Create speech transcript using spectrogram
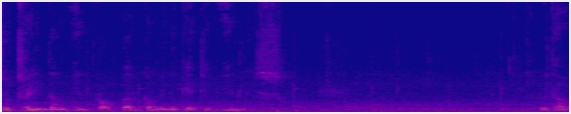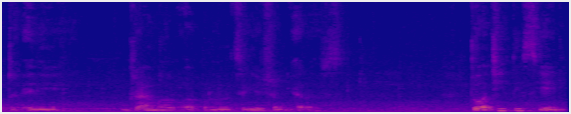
to train them in proper communicative English without any grammar or pronunciation errors. To achieve this aim,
